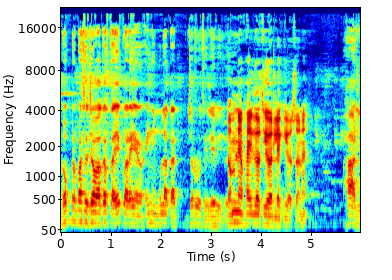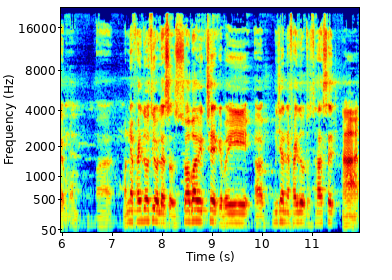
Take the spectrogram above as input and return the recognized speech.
ડોક્ટર પાસે જવા કરતા એકવાર અહીંયા એની મુલાકાત જરૂરથી લેવી જોઈએ. તમને ફાયદો થયો એટલે કહો છો ને? હા એટલે મને ફાયદો થયો એટલે સ્વ- સ્વાભાવિક છે કે ભાઈ બીજાને ફાયદો તો થશે જ. હા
